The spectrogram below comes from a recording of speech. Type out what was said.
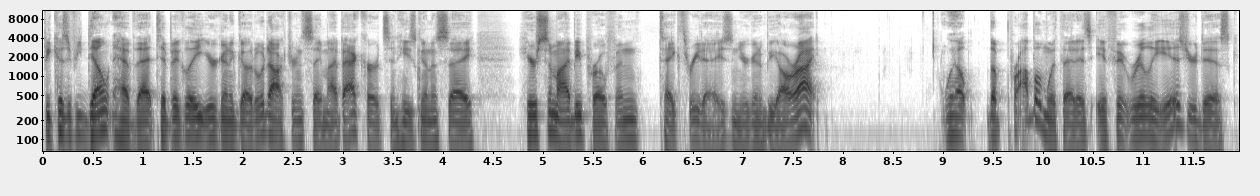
because if you don't have that, typically you're going to go to a doctor and say, My back hurts, and he's going to say, Here's some ibuprofen, take three days, and you're going to be all right. Well, the problem with that is if it really is your disc,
